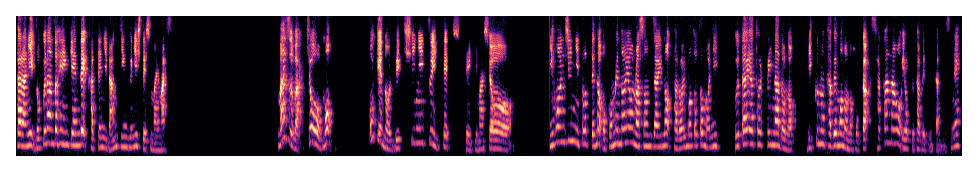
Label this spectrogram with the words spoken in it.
さらに、独断と偏見で勝手にランキングにしてしまいます。まずは今日もポケの歴史について知っていきましょう。日本人にとってのお米のような存在のタロイモとともに、豚や鳥などの陸の食べ物のほか、魚をよく食べていたんですね。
